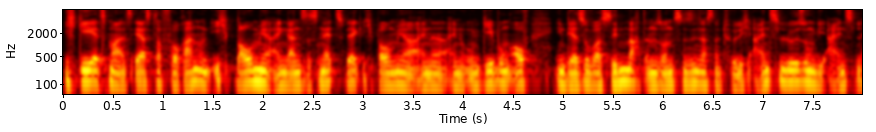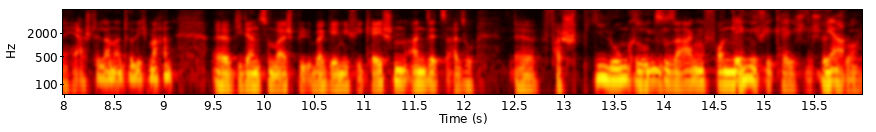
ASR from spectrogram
ich gehe jetzt mal als erster voran und ich baue mir ein ganzes Netzwerk, ich baue mir eine, eine Umgebung auf, in der sowas Sinn macht. Ansonsten sind das natürlich Einzellösungen, die einzelne Hersteller natürlich machen, äh, die dann zum Beispiel über Gamification-Ansätze, also äh, Verspielung hm. sozusagen von. Gamification, schön ja, Wort.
